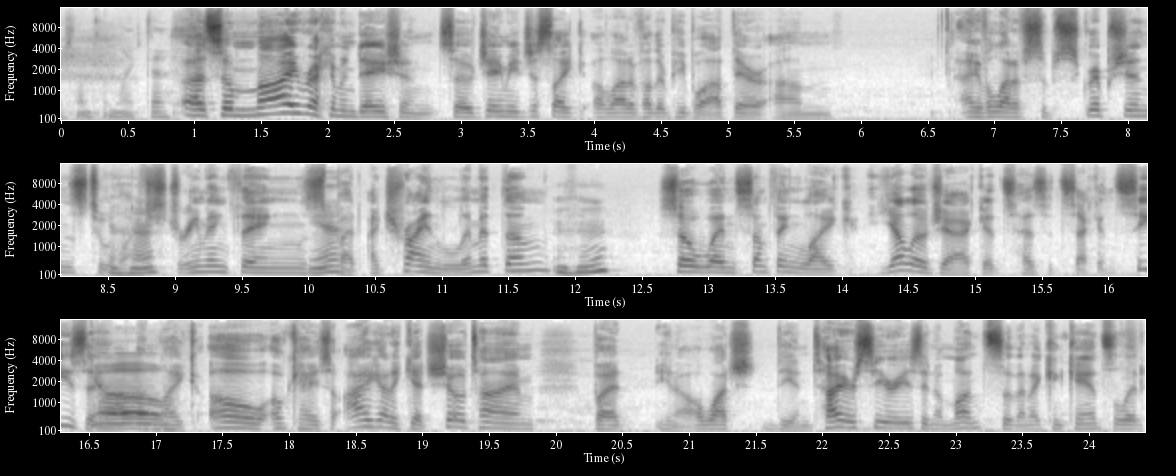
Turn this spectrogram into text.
for something like this? Uh, so my recommendation, so Jamie, just like a lot of other people out there, um, I have a lot of subscriptions to a lot Uh-huh. of streaming things, Yeah. but I try and limit them. mm-hmm. So when something like Yellowjackets has its second season, Oh. I'm like, oh, okay, so I got to get Showtime, but you know, I'll watch the entire series in a month so then I can cancel it.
